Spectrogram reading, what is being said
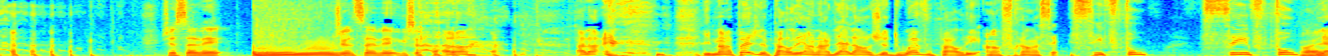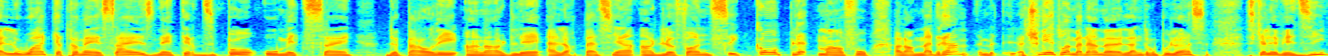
Je savais. Je le savais, Richard. Alors, il m'empêche de parler en anglais, alors je dois vous parler en français. C'est faux. C'est faux. Ouais. La loi 96 n'interdit pas aux médecins de parler en anglais à leurs patients anglophones. C'est complètement faux. Alors, madame, euh, souviens-toi, madame euh, Landropoulos, ce qu'elle avait dit.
